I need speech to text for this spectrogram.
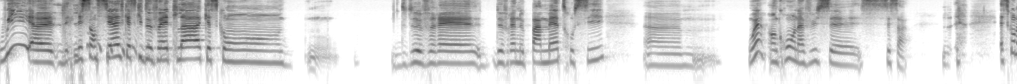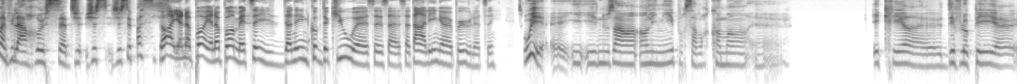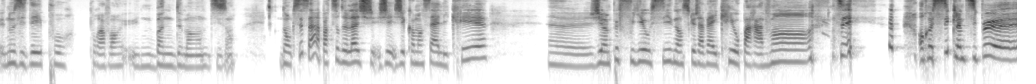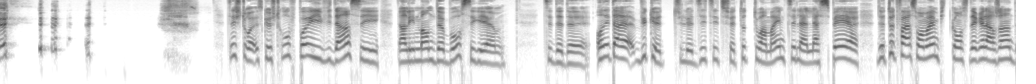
Oui, l'essentiel, qu'est-ce qui devrait être là, qu'est-ce qu'on devrait, devrait ne pas mettre aussi. Ouais, en gros, on a vu, c'est ça. Est-ce qu'on a vu la recette? Je, je, sais pas si. Ah, il y en a pas, il y en a pas, mais tu sais, donner une coupe de Q, euh, ça, ça t'enligne un peu, là, tu sais. Oui, euh, il, nous a enlignés pour savoir comment euh, écrire, développer nos idées pour, pour avoir une bonne demande, disons. Donc, c'est ça. À partir de là, j'ai commencé à l'écrire. Euh, j'ai un peu fouillé aussi dans ce que j'avais écrit auparavant. on recycle un petit peu. Euh. tu sais, ce que je trouve pas évident, c'est dans les demandes de bourse, c'est. Euh, de, de, on est vu que tu le dis, tu fais tout toi-même, l'aspect de tout faire soi-même puis de considérer l'argent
